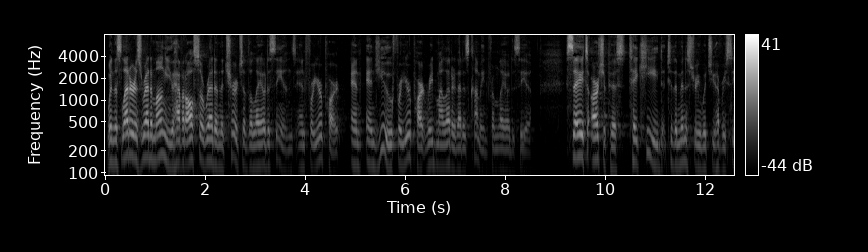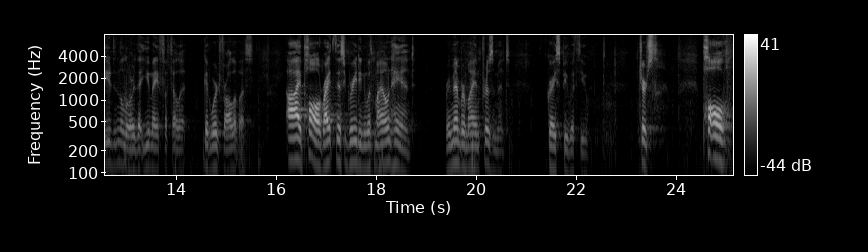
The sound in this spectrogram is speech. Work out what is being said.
When this letter is read among you, have it also read in the church of the Laodiceans, and for your part, and, and you, for your part, read my letter that is coming from Laodicea. Say to Archippus, Take heed to the ministry which you have received in the Lord, that you may fulfill it. Good word for all of us. I, Paul, write this greeting with my own hand. Remember my imprisonment. Grace be with you. Church, Paul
